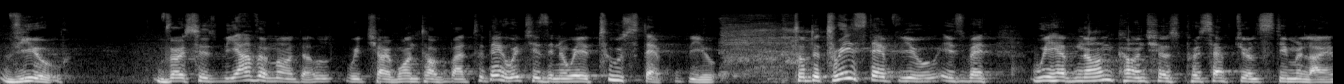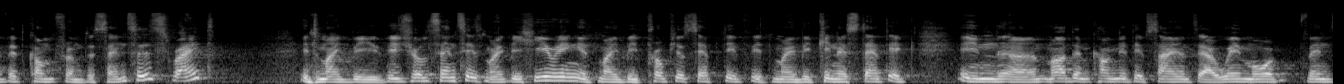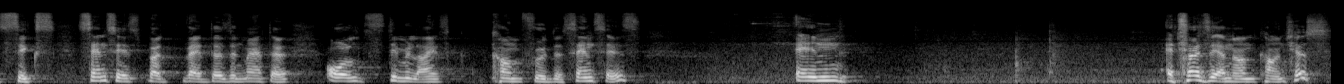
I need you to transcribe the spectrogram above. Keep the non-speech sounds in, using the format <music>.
view versus the other model, which I won't talk about today, which is in a way a two-step view. So the three-step view is that we have non-conscious perceptual stimuli that come from the senses, right? It might be visual senses, might be hearing, it might be proprioceptive, it might be kinesthetic, in uh, modern cognitive science, there are way more than six senses, but that doesn't matter. All stimuli come through the senses. And at first they are non-conscious,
